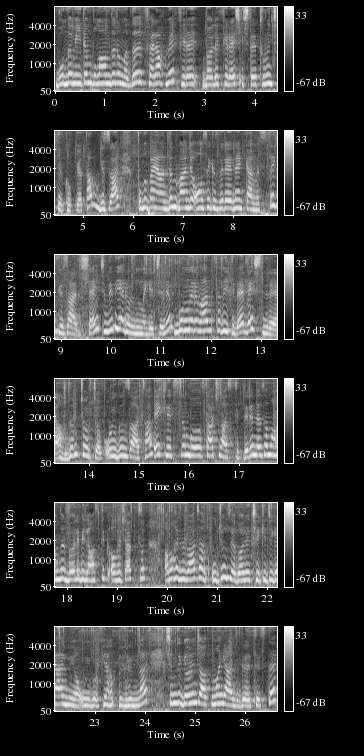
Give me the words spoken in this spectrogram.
Bunda midemi bulandırmadı. Ferah ve fire, böyle fresh işte turunçgil kokuyor. Tam güzel. Bunu beğendim. Bence 18 liraya denk gelmesi de güzel bir şey. Şimdi diğer ürünüme geçelim. Bunları ben tabii ki de 5 liraya aldım. Çok çok uygun zaten. Eclipse'in bu saç lastikleri ne zamandır böyle bir lastik alacaktım. Ama hani zaten ucuz ya böyle çekici gelmiyor uygun fiyatlı ürünler. Şimdi görünce aklıma geldi gratis'te.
